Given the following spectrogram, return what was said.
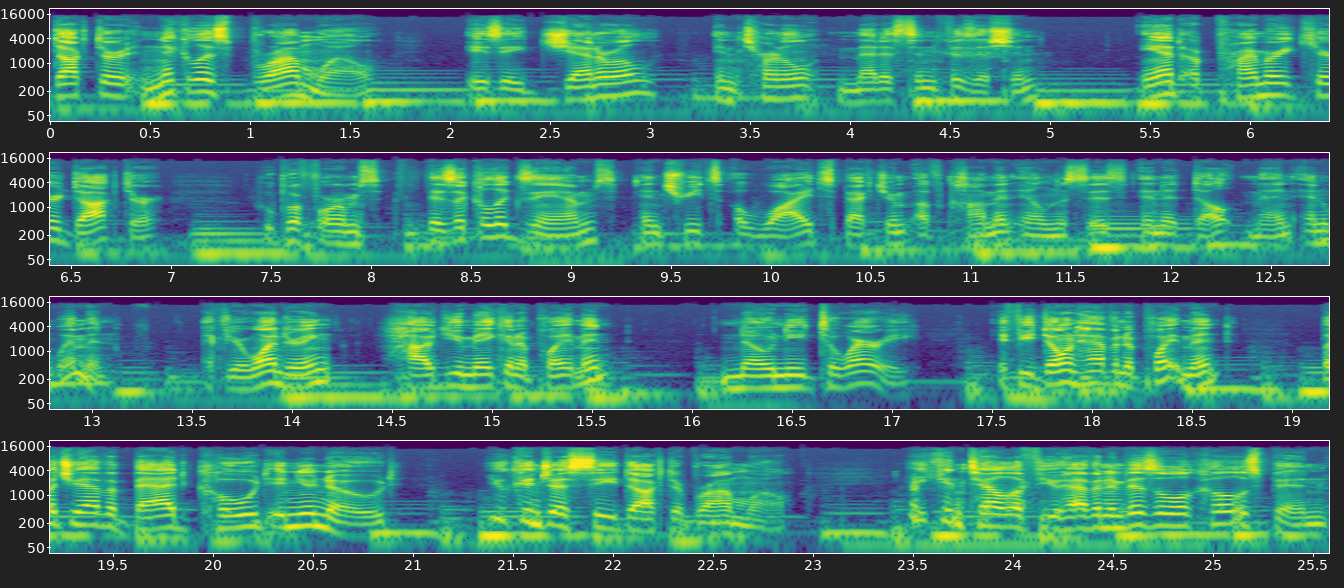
Dr. Nicholas Bromwell is a general internal medicine physician and a primary care doctor who performs physical exams and treats a wide spectrum of common illnesses in adult men and women. If you're wondering, how do you make an appointment? No need to worry. If you don't have an appointment, but you have a bad code in your node, you can just see Dr. Bromwell. He can tell if you have an invisible clothespin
